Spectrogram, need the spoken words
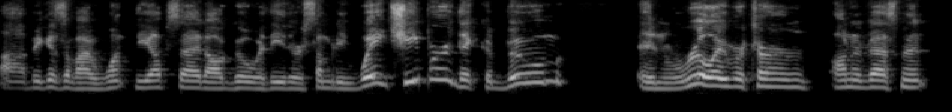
uh, because if I want the upside, I'll go with either somebody way cheaper that could boom and really return on investment,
